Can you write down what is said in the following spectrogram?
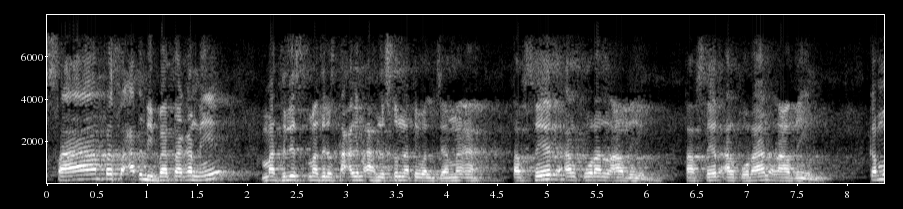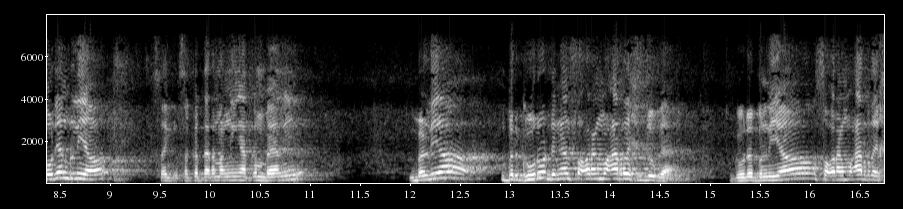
sampai saat ini dibacakan di majelis-majelis taklim ahli sunnah wal jamaah. Tafsir Al-Qur'an Azim. Tafsir Al-Qur'an Azim. Kemudian beliau sekedar mengingat kembali beliau berguru dengan seorang muarrikh juga. Guru beliau seorang muarrikh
